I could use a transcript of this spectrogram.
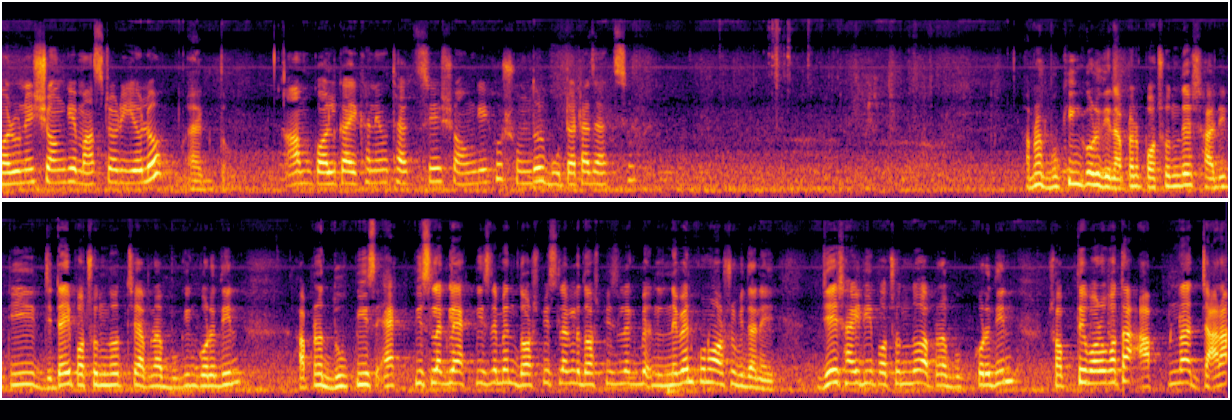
মারুনের সঙ্গে মাস্টার ইয়েলো একদম। আম কলকা এখানেও থাকছে সঙ্গে খুব সুন্দর বুটাটা যাচ্ছে। আপনার বুকিং করে দিন আপনার পছন্দের শাড়িটি যেটাই পছন্দ হচ্ছে আপনার বুকিং করে দিন। আপনার দু পিস এক পিস লাগলে এক পিস নেবেন, দশ পিস লাগলে দশ পিস লাগবে নেবেন, কোনো অসুবিধা নেই। যে শাড়িটি পছন্দ, আপনারা বুক করে দিন। সবথেকে বড় কথা, আপনার যারা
